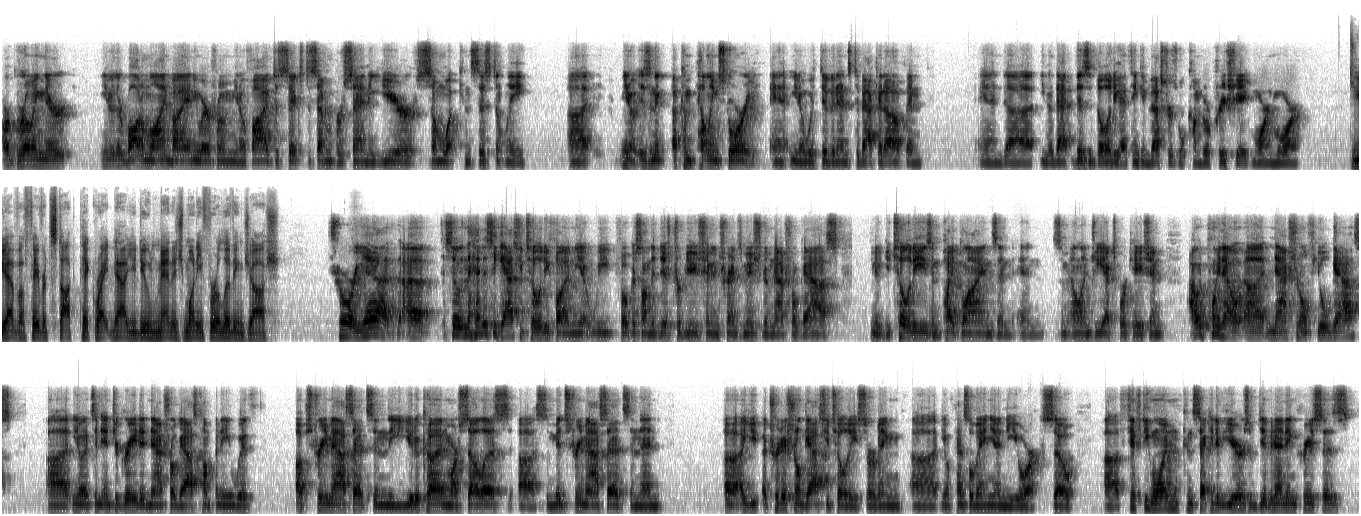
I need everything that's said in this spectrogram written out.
are growing their you know their bottom line by anywhere from you know five to six to seven percent a year, somewhat consistently, uh, you know is an, a compelling story, and you know with dividends to back it up, and and uh, you know that visibility, I think investors will come to appreciate more and more. Do you have a favorite stock pick right now? You do manage money for a living, Josh. Sure. Yeah. Uh, so in the Hennessy Gas Utility Fund, you know, we focus on the distribution and transmission of natural gas. You know, utilities and pipelines and and some LNG exportation. I would point out uh, National Fuel Gas. Uh, you know, it's an integrated natural gas company with upstream assets in the Utica and Marcellus, uh, some midstream assets, and then uh, a, a, traditional gas utility serving uh, you know Pennsylvania and New York. So, uh, 51 consecutive years of dividend increases.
